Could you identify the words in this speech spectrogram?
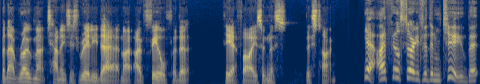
But that roadmap challenge is really there, and I, I feel for the TFIs in this this time. Yeah, I feel sorry for them too, but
